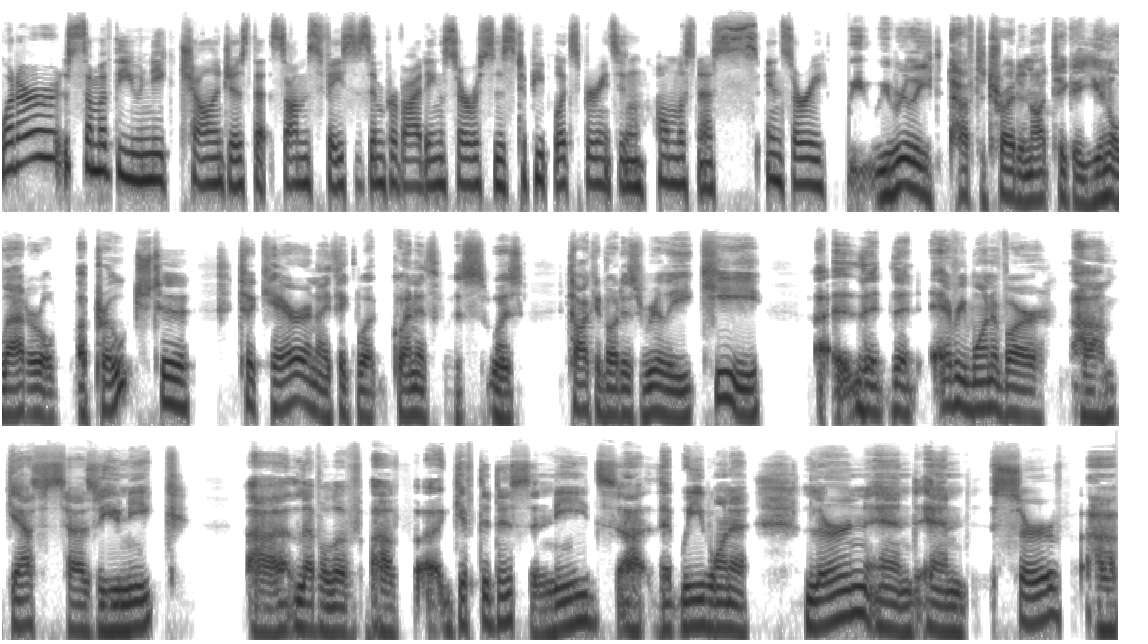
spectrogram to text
what are some of the unique challenges that SUMS faces in providing services to people experiencing homelessness in Surrey? We, we really have to try to not take a unilateral approach to to care. And I think what Gwyneth was was talking about is really key. Uh, that that every one of our um, guests has a unique uh, level of of uh, giftedness and needs uh, that we want to learn and and serve. Uh,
